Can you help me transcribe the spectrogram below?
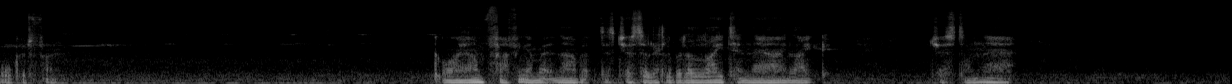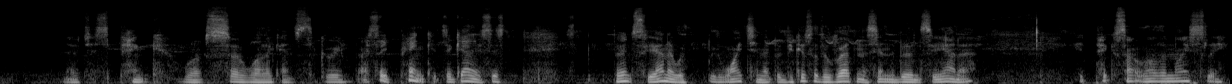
All good fun. God, I am faffing a bit now, but there's just a little bit of light in there I like. Just on there. Notice pink works so well against the green. I say pink, it's again, it's this it's burnt sienna with, with white in it, but because of the redness in the burnt sienna, it picks out rather nicely.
